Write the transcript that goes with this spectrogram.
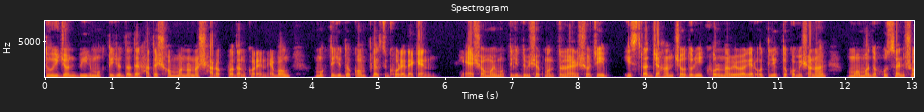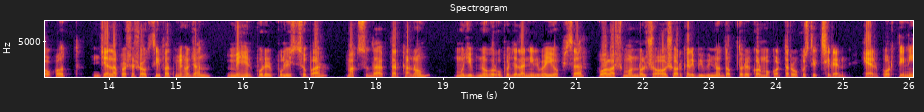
দুইজন বীর মুক্তিযোদ্ধাদের হাতে সম্মাননা স্মারক প্রদান করেন এবং মুক্তিযুদ্ধ কমপ্লেক্স ঘুরে দেখেন। এ সময় মুক্তিযুদ্ধ বিষয়ক মন্ত্রণালয়ের সচিব ইসরাত জাহান চৌধুরী, খুলনা বিভাগের অতিরিক্ত কমিশনার মোহাম্মদ হুসাইন শওকত, জেলা প্রশাসক সিফাত মেহজান, মেহেরপুরের পুলিশ সুপার মাকসুদা আক্তার কানম মুজিবনগর উপজেলা নির্বাহী অফিসার পলাশ মণ্ডল সহ সরকারি বিভিন্ন দপ্তরের কর্মকর্তারা উপস্থিত ছিলেন। এরপর তিনি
